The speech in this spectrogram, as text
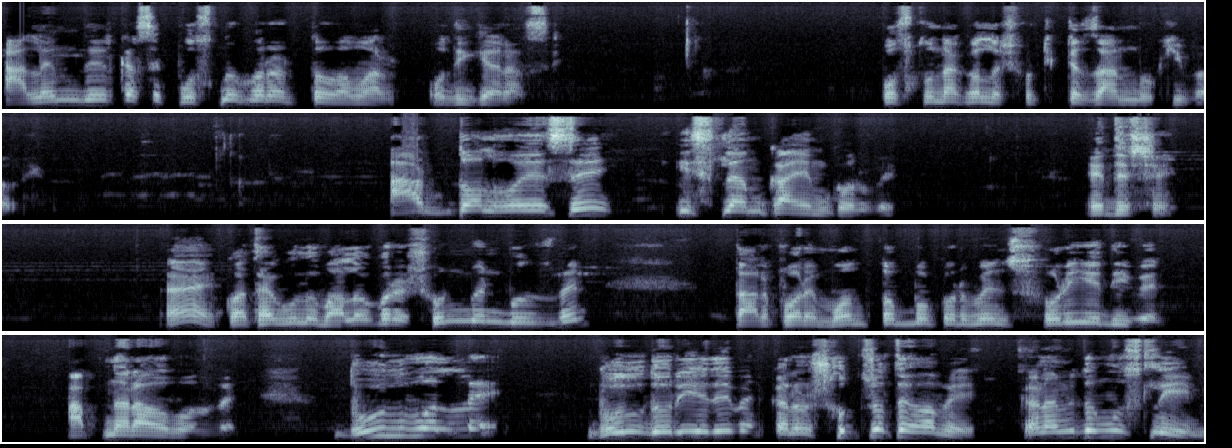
আলেমদের কাছে প্রশ্ন করার তো আমার অধিকার আছে। প্রশ্ন না করলে সঠিকটা জানব কীভাবে? আট দল হয়েছে, ইসলাম কায়েম করবে এদেশে। হ্যাঁ কথাগুলো ভালো করে শুনবেন, বুঝবেন, তারপরে মন্তব্য করবেন, সরিয়ে দিবেন, আপনারাও বলবেন। ভুল বললে ভুল ধরিয়ে দেবেন, কারণ সূত্রতে হবে, কারণ আমি তো মুসলিম,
